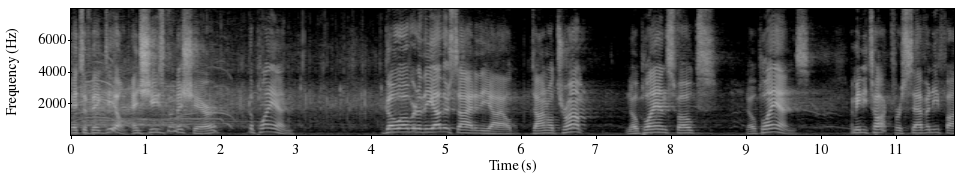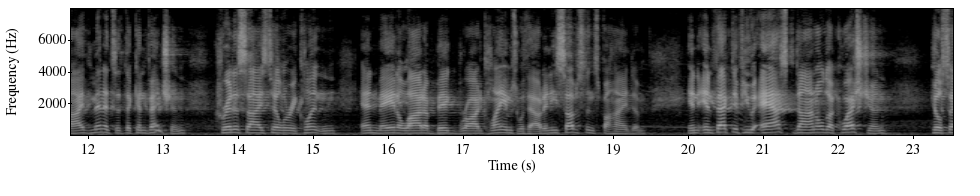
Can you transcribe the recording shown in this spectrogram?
It's a big deal. And she's going to share the plan. Go over to the other side of the aisle. Donald Trump, no plans, folks. No plans. I mean, he talked for 75 minutes at the convention, criticized Hillary Clinton, and made a lot of big, broad claims without any substance behind them. In, in fact, if you ask Donald a question, he'll say,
